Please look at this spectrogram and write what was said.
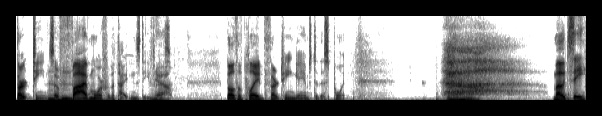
13. So five more for the Titans defense. Yeah. Both have played 13 games to this point. Mozi,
